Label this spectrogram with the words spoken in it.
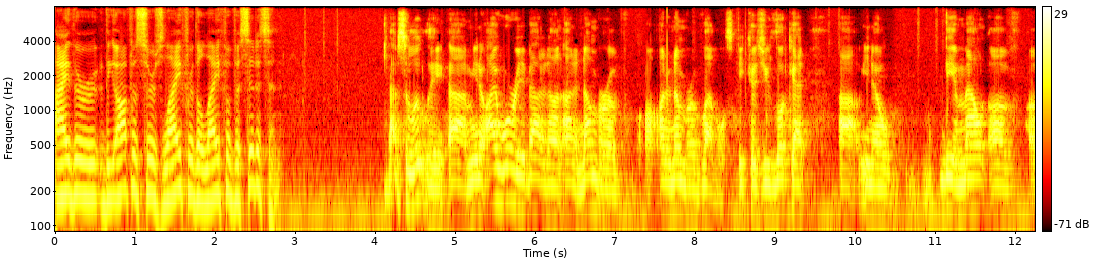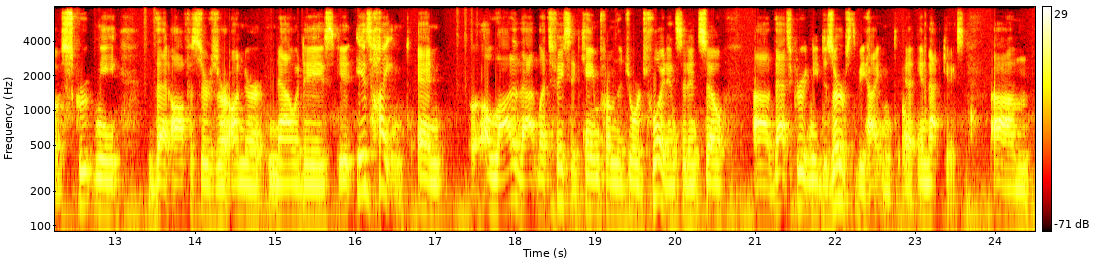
either the officer's life or the life of a citizen. Absolutely. Um, you know, I worry about it on, on a number of on a number of levels because you look at uh, you know the amount of, of scrutiny that officers are under nowadays. It is heightened and a lot of that let's face it came from the george floyd incident. So uh, that scrutiny deserves to be heightened in that case. Um,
